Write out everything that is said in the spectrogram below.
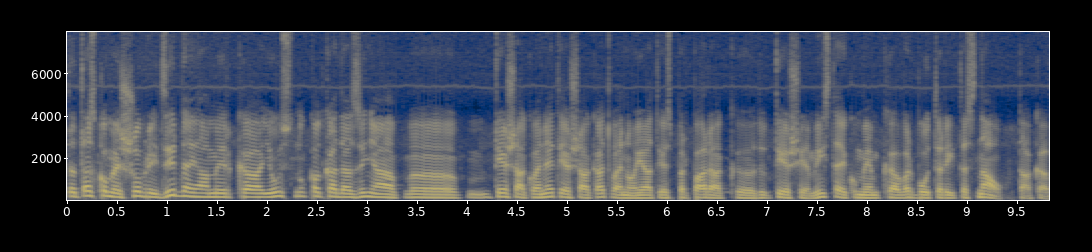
Tad tas, ko mēs šobrīd dzirdējām, ir, ka jūs nu, kaut kādā ziņā tiešāk vai netiešāk atvainojāties par pārāk tiešiem izteikumiem, ka varbūt arī tas nav tā, kā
